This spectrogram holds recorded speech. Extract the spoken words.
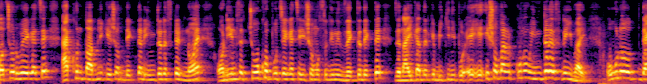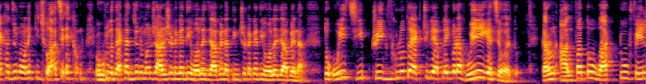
বছর হয়ে গেছে, এখন পাবলিক এসব দেখতে আর ইন্টারেস্টেড নয় অডিয়েন্সের চোখও পচে গেছে এই সমস্ত জিনিস দেখতে দেখতে, যে নায়িকাদেরকে বিকিনি এসব আর কোনো ইন্টারেস্ট নেই ভাই, ওগুলো দেখার জন্য অনেক কিছু আছে এখন, ওগুলো দেখার জন্য মানুষ আড়াইশো টাকা দিয়ে হলে যাবে না, তিনশো টাকা দিয়ে হলে যাবে না। তো ওই চিপ ট্রিক্সগুলো তো অ্যাকচুয়ালি অ্যাপ্লাই করা হয়েই গেছে হয়তো। কারণ আলফা তো ওয়ার্ড টু ফেল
